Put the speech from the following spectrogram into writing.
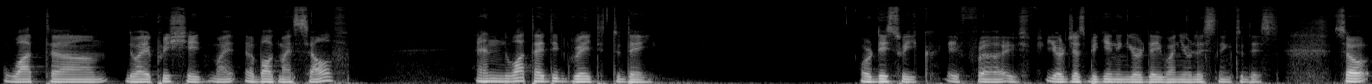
what um, do I appreciate my about myself, and what I did great today or this week if uh, if you're just beginning your day when you're listening to this. So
